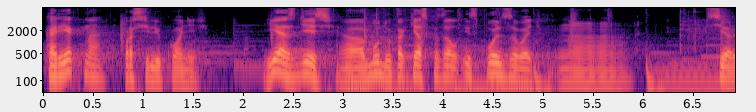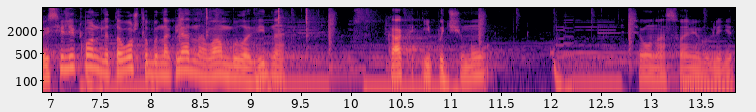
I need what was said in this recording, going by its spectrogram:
корректно просиликонить. Я здесь э, буду, как я сказал, использовать э, серый силикон для того, чтобы наглядно вам было видно, как и почему все у нас с вами выглядит.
